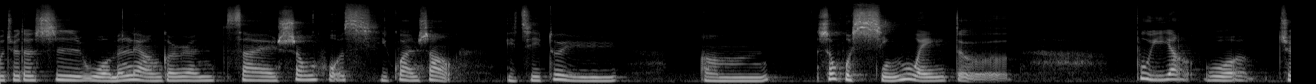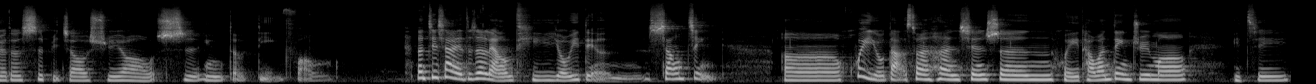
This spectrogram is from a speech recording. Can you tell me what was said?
我觉得是我们两个人在生活习惯上，以及对于嗯生活行为的不一样，我觉得是比较需要适应的地方。那接下来的这两题有一点相近，呃，会有打算和先生回台湾定居吗？以及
